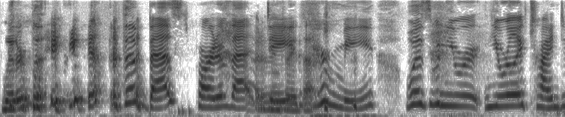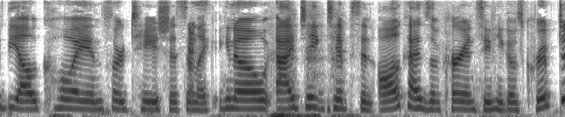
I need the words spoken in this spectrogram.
literally. the best part of that date that. for me was when you were you were like trying to be all coy and flirtatious and like you know I take tips in all kinds of currency and he goes crypto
